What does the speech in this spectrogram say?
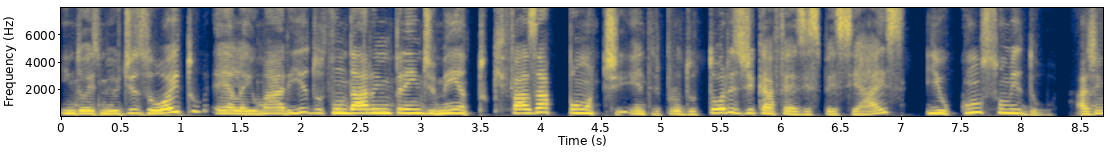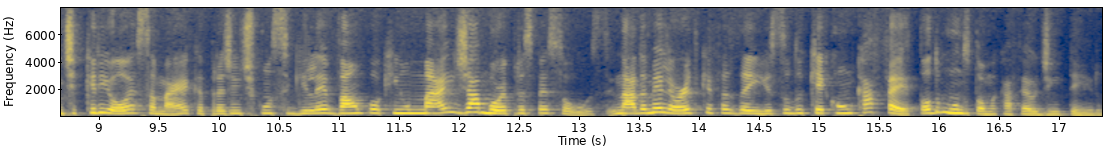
em 2018, ela e o marido fundaram um empreendimento que faz a ponte entre produtores de cafés especiais e o consumidor. A gente criou essa marca para a gente conseguir levar um pouquinho mais de amor para as pessoas. Nada melhor do que fazer isso do que com café. Todo mundo toma café o dia inteiro.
